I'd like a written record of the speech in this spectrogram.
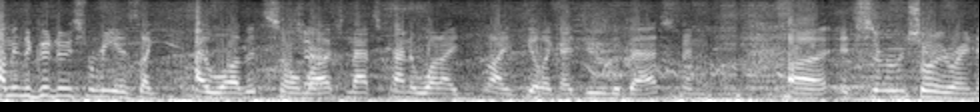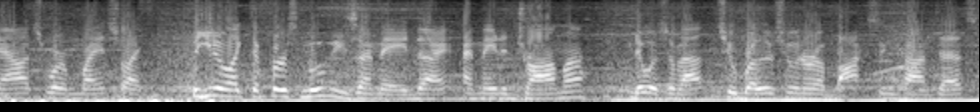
I mean, the good news for me is like I love it so Sure. much, and that's kind of what I, I feel like I do the best. And uh, it's cer- certainly right now it's where my so I, but you know, like the first movies I made, I, I made a drama that was about two brothers who enter a boxing contest.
